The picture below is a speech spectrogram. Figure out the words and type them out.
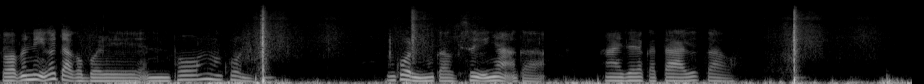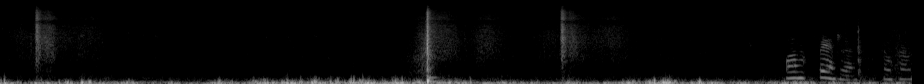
สอบอันนี้ก็จะกับบริอันพ้องบางคนบางคนมันก็สื่อเนี่ยก็หายใจแล้วก็ตายก็เก่า พร้อมแป้งเถอะสองครั้ง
